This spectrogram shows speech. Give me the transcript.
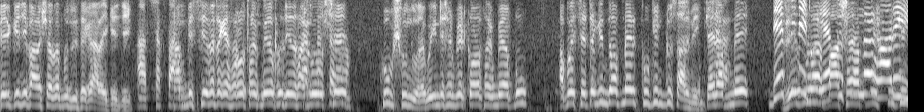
দেড় কেজি মাংস হবে আপু দুই থেকে আড়াই কেজি। ছাব্বিশ সিএম একটা ক্যাসারোল থাকবে আপু যেটা থাকবে হচ্ছে খুব সুন্দর। এবং ইন্ডাকশন প্লেট করা থাকবে আপু। আপু সেটা কিন্তু আপনার কুকিং টু সার্ভিং চাইলে হ্যাঁ। আপনি Definitely, রেগুলার বাসায় আপনি কুকিং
